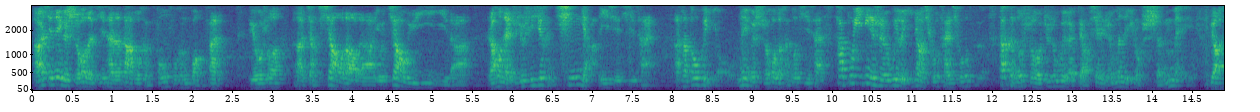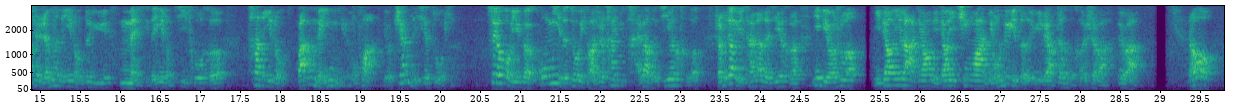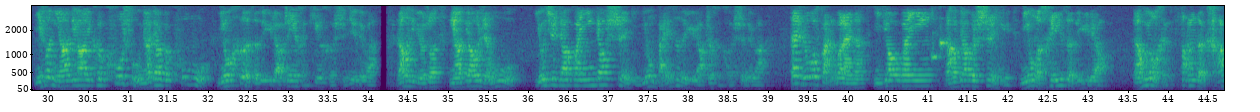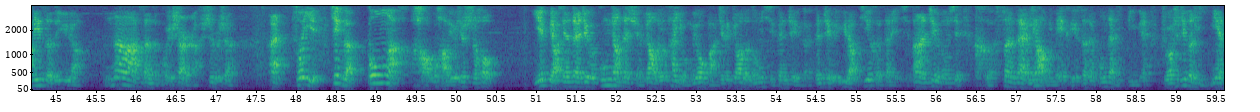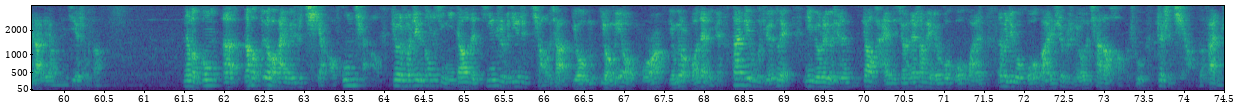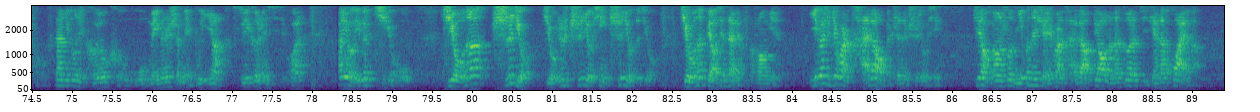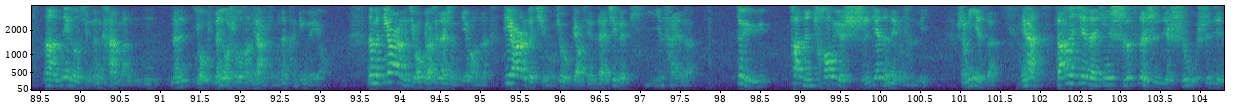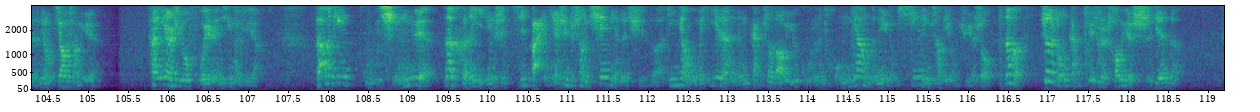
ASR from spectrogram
而且那个时候的题材呢，大多很丰富、很广泛。比如说啊，讲孝道的啊，有教育意义的啊，然后乃至就是一些很清雅的一些题材。啊，它都会有那个时候的很多题材，它不一定是为了一定要求财求子，它很多时候就是为了表现人们的一种审美，表现人们的一种对于美的一种寄托和它的一种把美拟人化，有这样的一些作品。最后一个工艺的最后一条就是它与材料的结合。什么叫与材料的结合？你比如说，你雕一辣椒，你雕一青蛙，你用绿色的玉料，这很合适吧，对吧？然后你说你要雕一棵枯树，你要雕个枯木，你用褐色的玉料，这也很贴合实际，对吧？然后你比如说你要雕人物，尤其是雕观音、雕侍女，你用白色的玉料，这很合适，对吧？但是如果反过来呢，你雕观音，然后雕个侍女，你用了黑色的玉料，然后用很脏的咖啡色的玉料，那算怎么回事儿啊？是不是？哎，所以这个工啊好不好，有些时候。也表现在这个工匠在选料的时候，他有没有把这个雕的东西跟这个跟这个玉料结合在一起？当然，这个东西可算在料里面，也可以算在工在里里面。主要是这个理念大家要能接受到。那么工呃，然后最后还有一个就是巧，工巧，就是说这个东西你雕的精致不精致，巧不巧，有有没有活儿，有没有活在里面？当然这个不绝对。你比如说有些人雕牌子喜欢在上面留个活环，那么这个活环是不是留的恰到好处？这是巧的范畴。但这个东西可有可无，每个人审美不一样，随个人喜欢。还有一个酒。酒呢，持久，酒就是持久性，持久的酒。酒呢，表现在两个方面，一个是这块材料本身的持久性，就像我刚刚说的，你不能选一块材料雕了，那搁了几天它坏了，那那个东西能看吗？嗯，能有能有收藏价值吗？那肯定没有。那么第二个酒表现在什么地方呢？第二个酒就表现在这个题材的，对于它能超越时间的那种能力。什么意思？你看咱们现在听十四世纪、十五世纪的那种交响乐，它依然是有抚慰人性的力量。咱们听古琴乐，那可能已经是几百年甚至上千年的曲子了。今天我们依然能感受到与古人同样的那种心灵上的一种觉受。那么这种感觉就是超越时间的。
